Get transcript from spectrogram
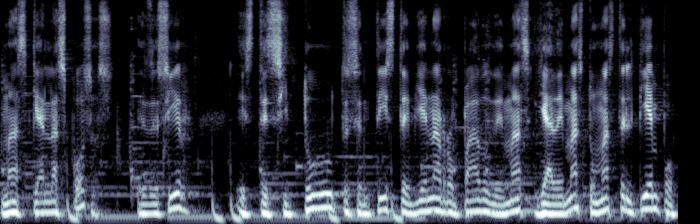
más que a las cosas. Es decir, este, si tú te sentiste bien arropado y demás, y además tomaste el tiempo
